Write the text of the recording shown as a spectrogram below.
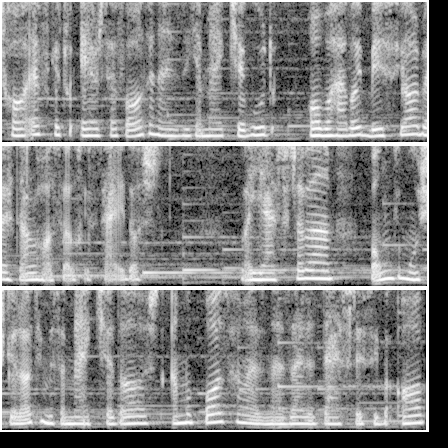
طائف که تو ارتفاعات نزدیک مکه بود آب و هوای بسیار بهتر و حاصل خیزتری داشت و یسرب هم با اون که مشکلاتی مثل مکه داشت اما باز هم از نظر دسترسی به آب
